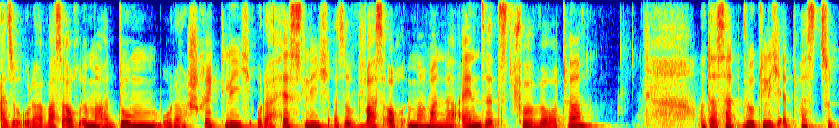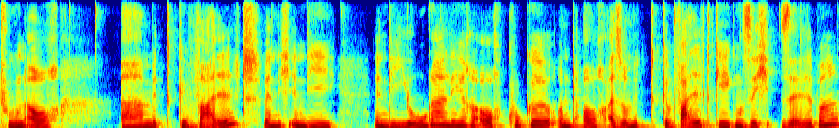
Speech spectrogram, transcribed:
also oder was auch immer, dumm oder schrecklich oder hässlich, also was auch immer man da einsetzt für Wörter. Und das hat wirklich etwas zu tun auch äh, mit Gewalt, wenn ich in die, in die Yoga-Lehre auch gucke und auch also mit Gewalt gegen sich selber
